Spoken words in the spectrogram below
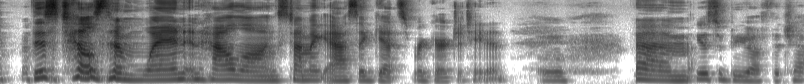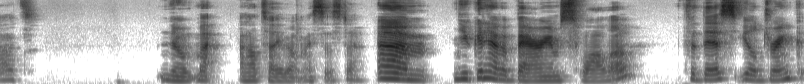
this tells them when and how long stomach acid gets regurgitated. Oof. Um, Yours would be off the charts. No, my, I'll tell you about my sister. Um, you can have a barium swallow. For this, you'll drink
